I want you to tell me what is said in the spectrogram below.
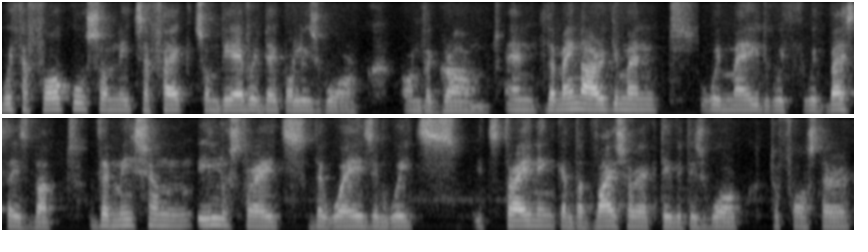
with a focus on its effects on the everyday police work on the ground. And the main argument we made with, with Beste is that the mission illustrates the ways in which its training and advisory activities work to foster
